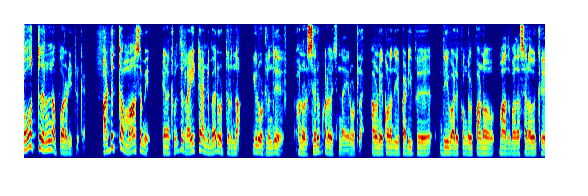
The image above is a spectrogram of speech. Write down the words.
தோத்துறது நான் போராடிட்டு இருக்கேன். அடுத்த மாசமே எனக்கு வந்து ரைட் ஹேண்ட் மாதிரி ஒருத்தர் இருந்தான். ஈரோட்லேருந்து அவனோட செருப்பு கடை வச்சுருந்தான் ஈரோட்டில் அவனுடைய குழந்தைய படிப்பு தீபாவளி பொங்கல் பணம் மாத மாத செலவுக்கு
